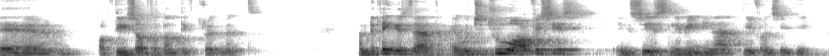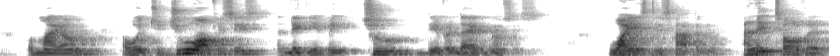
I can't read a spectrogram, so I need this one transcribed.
uh, of this orthodontic treatment. And the thing is that I went to two offices. And she's living in a different city of my own. I went to two offices and they gave me two different diagnoses. Why is this happening? And I told her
